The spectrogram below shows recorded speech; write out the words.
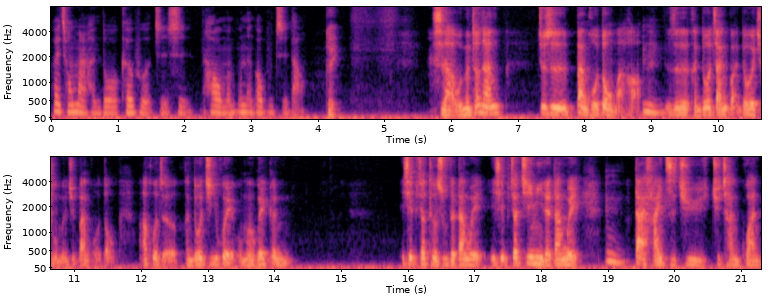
会充满很多科普的知识，然后我们不能够不知道。对，是啊，我们常常就是办活动嘛，哈，嗯，就是很多展馆都会请我们去办活动啊，或者很多机会我们会跟。一些比较特殊的单位，一些比较机密的单位，嗯，带孩子去去参观，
